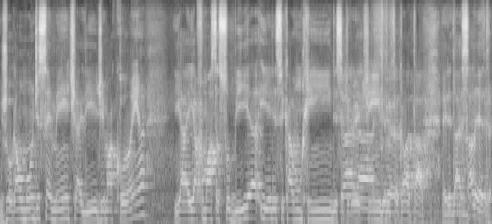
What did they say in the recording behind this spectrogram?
jogar um monte de semente ali de maconha. E aí a fumaça subia e eles ficavam rindo e se divertindo e não sei o que lá tal. Ele dá essa letra.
